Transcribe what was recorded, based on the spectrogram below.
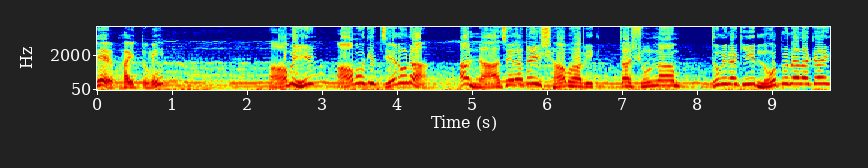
হে ভাই তুমি? আমি? আমাকে চেনো না। আর না চেনাটাই স্বাভাবিক। তা শুনলাম তুমি নাকি নতুন এলাকায়?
